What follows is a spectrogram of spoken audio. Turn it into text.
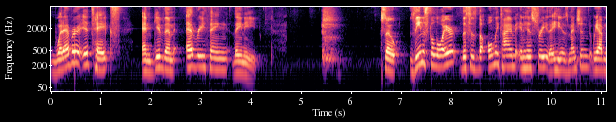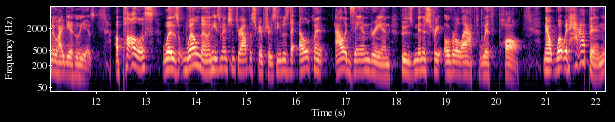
whatever it takes, and give them everything they need. So, Zenas the lawyer, this is the only time in history that he is mentioned. We have no idea who he is. Apollos was well known. He's mentioned throughout the scriptures. He was the eloquent Alexandrian whose ministry overlapped with Paul. Now, what would happen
